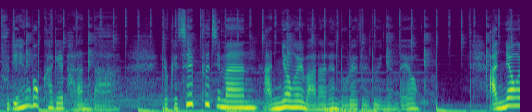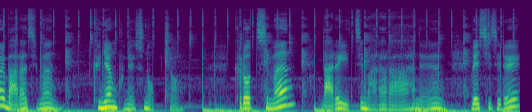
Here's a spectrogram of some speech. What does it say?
부디 행복하길 바란다. 이렇게 슬프지만 안녕을 말하는 노래들도 있는데요. 안녕을 말하지만 그냥 보낼 순 없죠. 그렇지만 나를 잊지 말아라 하는 메시지를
